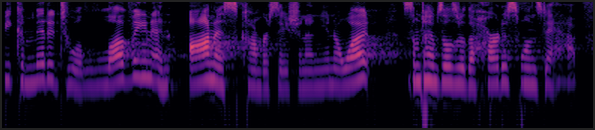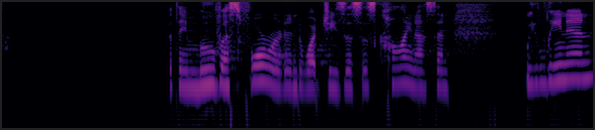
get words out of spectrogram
be committed to a loving and honest conversation. And you know what? Sometimes those are the hardest ones to have. But they move us forward into what Jesus is calling us. And we lean in,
